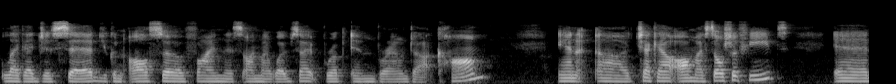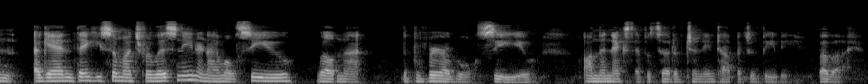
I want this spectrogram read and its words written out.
like I just said, you can also find this on my website, brookembrown.com, and uh, check out all my social feeds. And again, thank you so much for listening, and I will see you, well, not the proverbial see you on the next episode of Trending Topics with BB. Bye bye.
